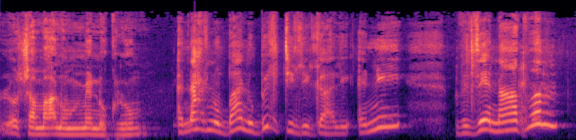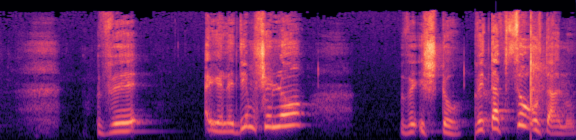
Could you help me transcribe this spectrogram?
לא שמענו ממנו כלום. אנחנו באנו בלתי לגלי, אני וזה נאזם והילדים שלו ואשתו, ותפסו אותנו.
